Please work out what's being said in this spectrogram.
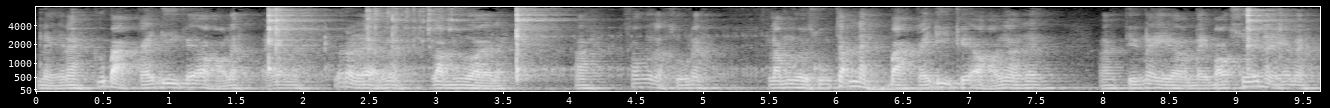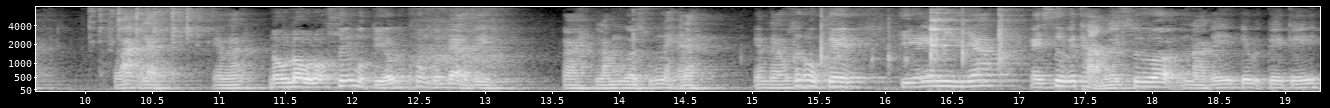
nẻ này. Cứ bạc cái đi cái ở này. Anh em này rất là đẹp này. Làm người này à xong rồi đặt xuống này. Năm người xuống chắn này bạc cái đi cái ở nhà đây. À, tiếng này à, mày báo suối này em này. Lại này em này. Lâu lâu nó suối một tiếng không vấn đề gì. À, năm người xuống nẻ này. Em thấy rất ok. Thì anh em nhìn nhá ngày xưa cái thảm ngày xưa là cái cái cái cái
